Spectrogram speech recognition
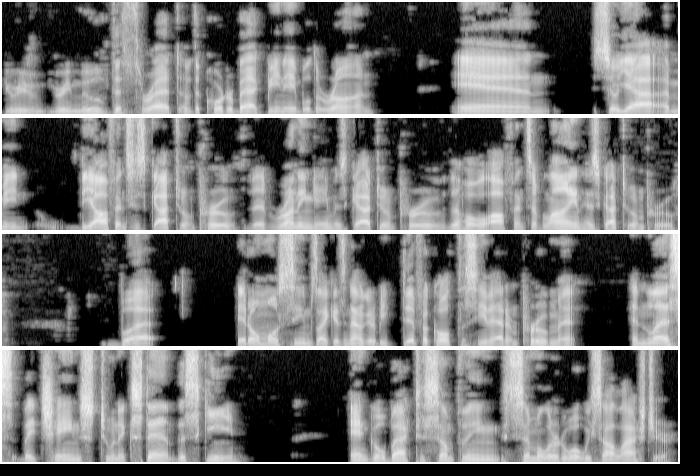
You, re- you removed the threat of the quarterback being able to run, and so yeah, I mean, the offense has got to improve. The running game has got to improve. The whole offensive line has got to improve. But it almost seems like it's now going to be difficult to see that improvement unless they change to an extent the scheme and go back to something similar to what we saw last year.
